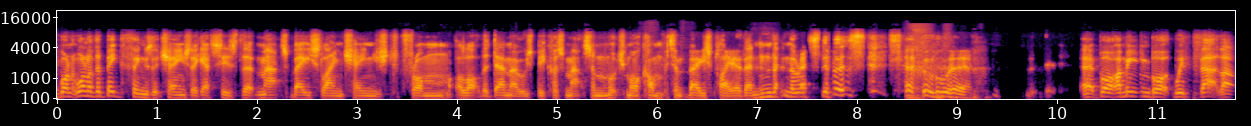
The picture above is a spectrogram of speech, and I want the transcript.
one one of the big things that changed, I guess, is that Matt's bass line changed from a lot of the demos because Matt's a much more competent bass player than than the rest of us. So, uh, uh, but I mean, but with that, like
